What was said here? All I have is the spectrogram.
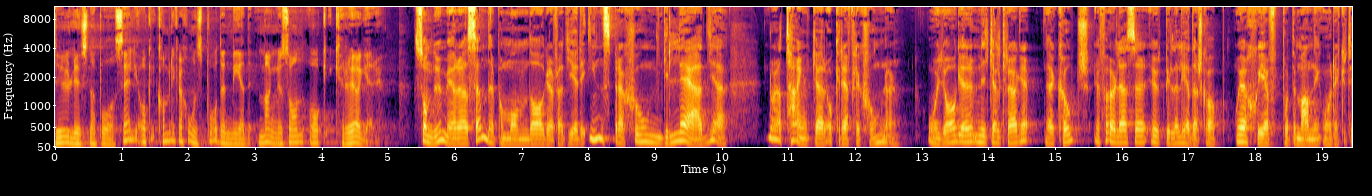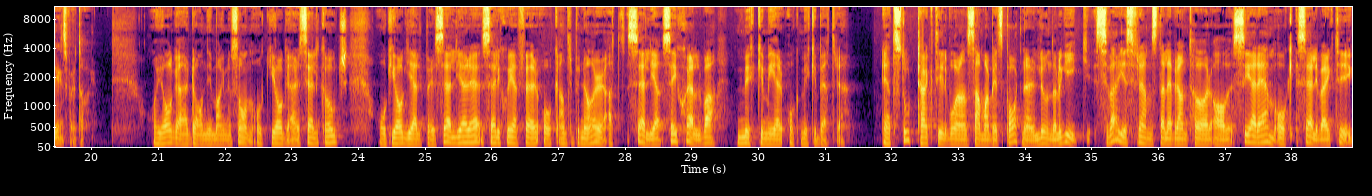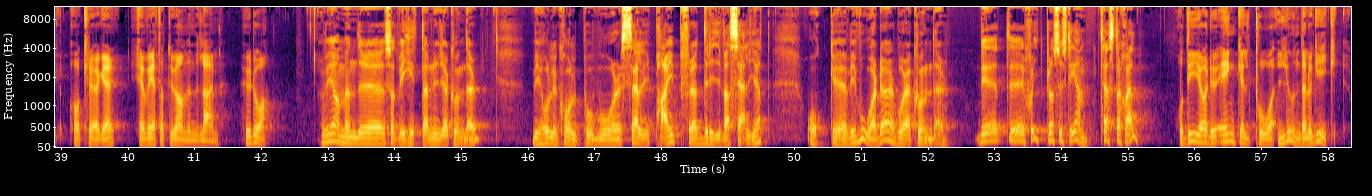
Du lyssnar på Sälj och kommunikationspodden med Magnusson och Kröger. Som numera sänder på måndagar för att ge dig inspiration, glädje, några tankar och reflektioner. Och jag är Mikael Kröger. Jag är coach, jag föreläser, utbildar ledarskap och jag är chef på ett bemanning och rekryteringsföretag. Och jag är Daniel Magnusson och jag är säljcoach och jag hjälper säljare, säljchefer och entreprenörer att sälja sig själva mycket mer och mycket bättre. Ett stort tack till våran samarbetspartner Lundalogik, Sveriges främsta leverantör av CRM och säljverktyg. Och Kröger, jag vet att du använder Lime. Hur då? Vi använder det så att vi hittar nya kunder. Vi håller koll på vår säljpipe för att driva säljet. Och eh, vi vårdar våra kunder. Det är ett eh, skitbra system. Testa själv. Och det gör du enkelt på lundalogik.se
